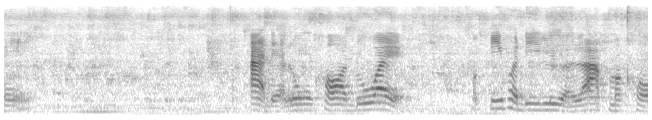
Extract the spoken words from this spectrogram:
นี่อะเดี๋ยวลงคอด้วยเมื่อกี้พอดีเหลือลากมาคอ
